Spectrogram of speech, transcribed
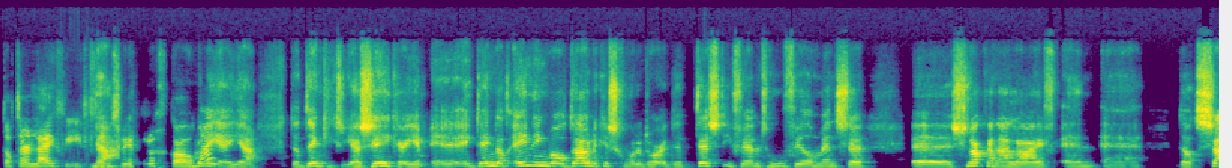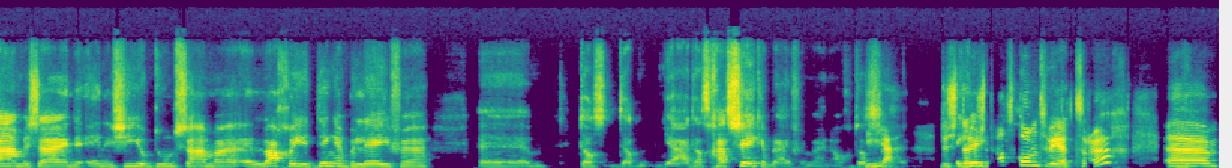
Dat er live events weer terugkomen? Ja, ja, ja, dat denk ik, ja zeker. Je, uh, ik denk dat één ding wel duidelijk is geworden door de test-event, hoeveel mensen uh, snakken naar live en dat samen zijn, de energie opdoen, samen lachen, je dingen beleven. Ehm, dat, dat, ja, dat gaat zeker blijven in mijn ogen. Dat, ja, dus, dus dat komt weer terug. Um,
